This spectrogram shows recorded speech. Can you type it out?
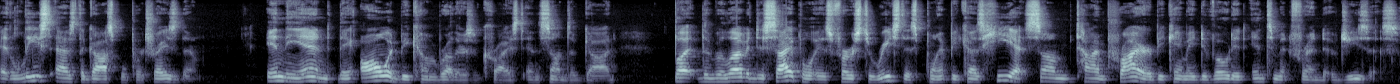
at least as the gospel portrays them. In the end, they all would become brothers of Christ and sons of God. But the beloved disciple is first to reach this point because he, at some time prior, became a devoted, intimate friend of Jesus.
